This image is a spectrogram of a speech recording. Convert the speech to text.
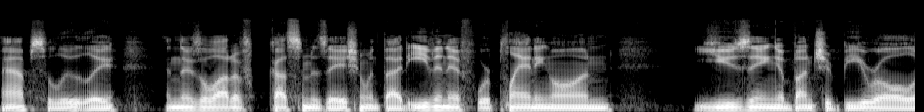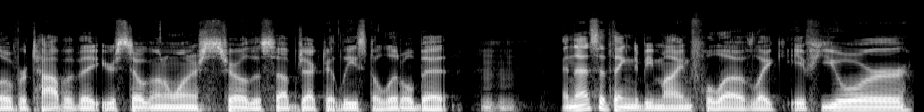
Absolutely. And there's a lot of customization with that. Even if we're planning on using a bunch of B roll over top of it, you're still going to want to show the subject at least a little bit. Mm-hmm. And that's the thing to be mindful of. Like, if you're,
